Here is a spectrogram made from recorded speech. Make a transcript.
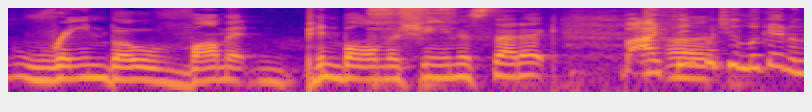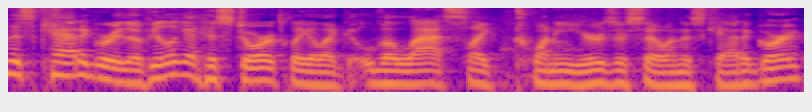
rainbow vomit pinball machine aesthetic. But I Uh, think what you look at in this category, though, if you look at historically, like the last like twenty years or so in this category,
